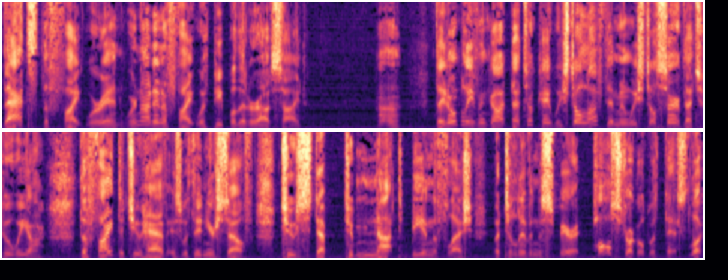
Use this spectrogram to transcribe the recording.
that's the fight we're in. We're not in a fight with people that are outside. Huh they don't believe in God, that's okay. We still love them and we still serve. That's who we are. The fight that you have is within yourself to step to not be in the flesh, but to live in the spirit. Paul struggled with this. Look,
